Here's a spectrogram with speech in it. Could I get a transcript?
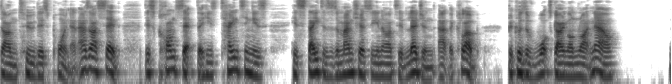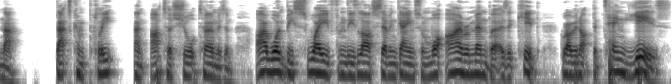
done to this point. And as I said, this concept that he's tainting his his status as a Manchester United legend at the club because of what's going on right now, nah. That's complete and utter short termism. I won't be swayed from these last seven games from what I remember as a kid growing up for 10 years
